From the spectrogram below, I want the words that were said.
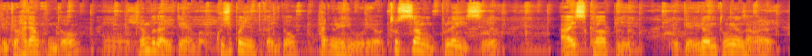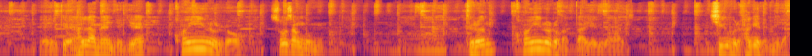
이렇게 화장품도 어, 전부 다 이렇게 뭐 90%까지도 할인을 해주고 그래요. 투썸 플레이스, 아이스 커피 이렇게 이런 동영상을 예, 이렇게 하려면 여기에 코인으로 소상공인 들은 코인으로 갖다 여기다가 지급을 하게 됩니다.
